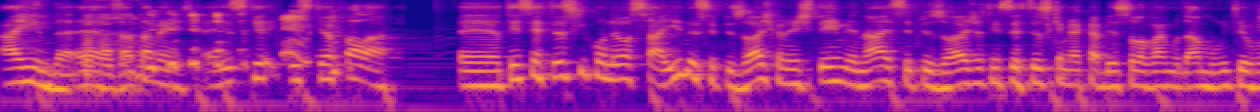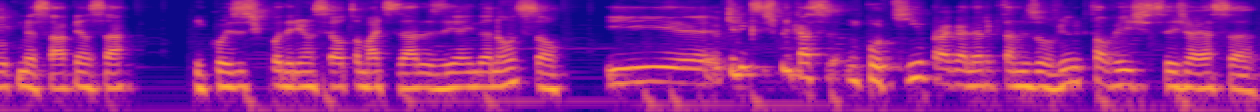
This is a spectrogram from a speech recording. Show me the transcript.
ainda, é, exatamente. É isso que, isso que eu ia falar. É, eu tenho certeza que quando eu sair desse episódio, quando a gente terminar esse episódio, eu tenho certeza que a minha cabeça ela vai mudar muito e eu vou começar a pensar em coisas que poderiam ser automatizadas e ainda não são. E eu queria que você explicasse um pouquinho para a galera que está nos ouvindo, que talvez seja essa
